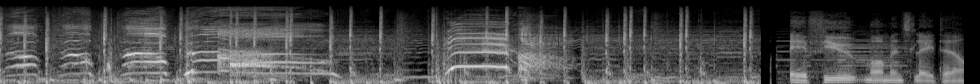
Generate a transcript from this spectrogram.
Help! Help! Help! No! A few moments later.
